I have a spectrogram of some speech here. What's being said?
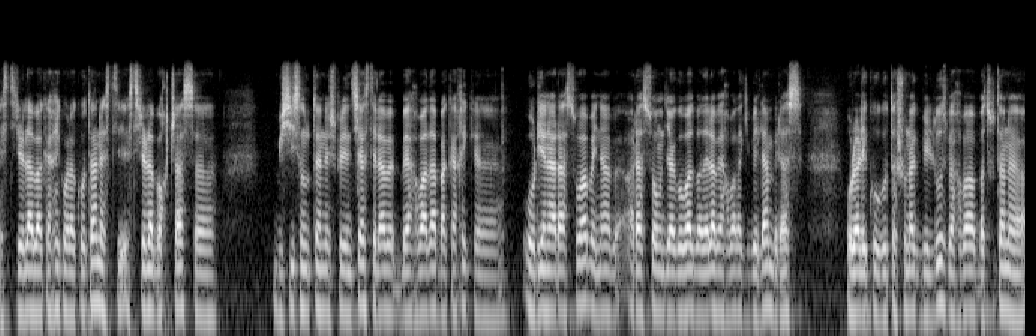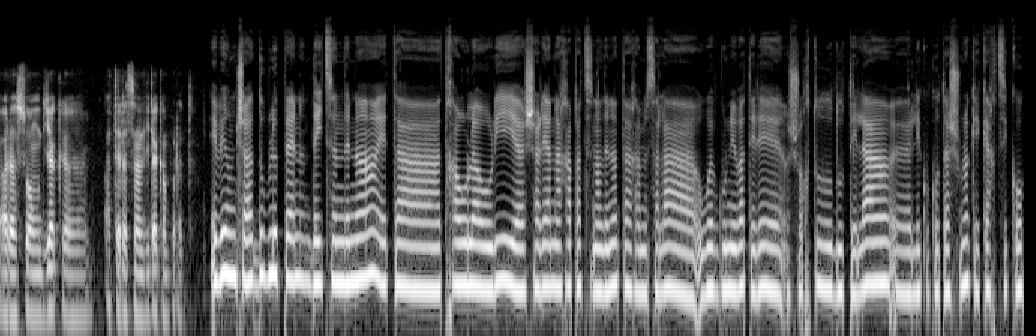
ez direla bakarriko lakotan, ez direla bortxaz uh, bizi izan duten esperientzia, ez dela behar bada bakarrik horien uh, arazoa, baina arazoa ondiago bat badela behar badak ibelan, beraz hola lekukotasunak bilduz, behar bat batzutan uh, arazoa ondiak uh, ateratzen aldira kanporat. Ebe untsa, duble pen deitzen dena eta traula hori uh, sarean arrapatzen aldena eta ramezala webgune bat ere sortu dutela uh, lekukotasunak ekartzeko.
